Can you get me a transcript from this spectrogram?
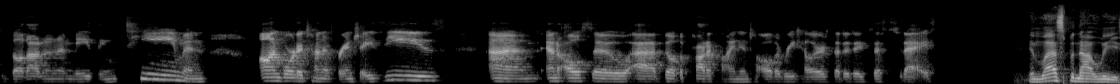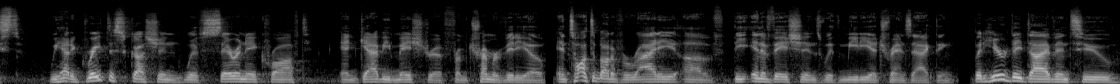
to build out an amazing team and onboard a ton of franchisees um, and also uh, build the product line into all the retailers that it exists today. And last but not least, We had a great discussion with Sarah Croft and Gabby Maestra from Tremor Video and talked about a variety of the innovations with media transacting. But here they dive into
